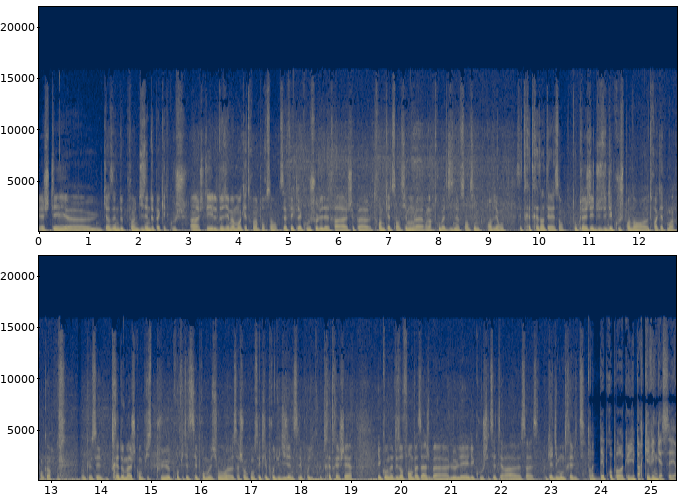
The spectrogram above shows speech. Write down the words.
J'ai acheté euh, une quinzaine de, enfin une dizaine de paquets de couches. Un acheté, le deuxième à moins 80%. Ça fait que la couche, au lieu d'être à, je sais pas, 34 centimes, on la, retrouve à 19 centimes environ. C'est très très intéressant. Donc là, j'ai des couches pendant 3-4 mois encore. Donc c'est très dommage qu'on puisse plus profiter de ces promotions, sachant qu'on sait que les produits d'hygiène, c'est des produits qui coûtent très très cher et qu'on a des enfants en bas âge, bah, le lait, les couches, etc. Ça, le caddie monte très vite. Des propos recueillis par Kevin Gasser.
